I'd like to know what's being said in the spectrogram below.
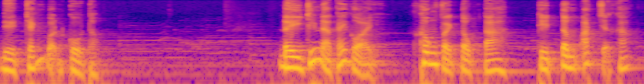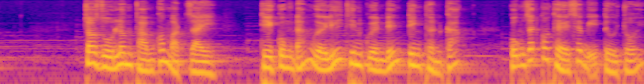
để tránh bọn cổ tộc. Đây chính là cái gọi, Không phải tộc ta Thì tâm ắt sẽ khác. Cho dù Lâm phàm có mặt dày, Thì cùng đám người Lý Thiên Quyền đến tinh thần các Cũng rất có thể sẽ bị từ chối.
